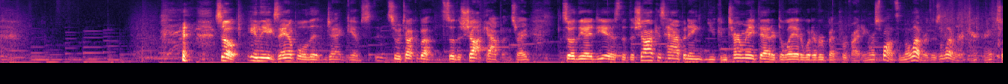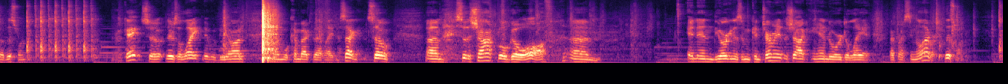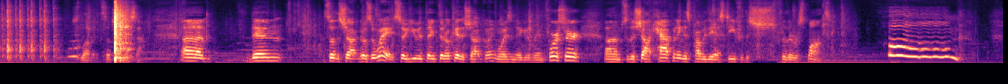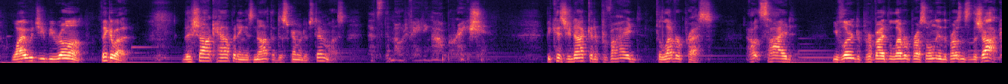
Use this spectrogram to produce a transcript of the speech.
so in the example that Jack gives, so we talk about so the shock happens, right? So the idea is that the shock is happening, you can terminate that or delay it or whatever by providing a response. And the lever, there's a lever in here, right? So this one. Okay, so there's a light that would be on, and we'll come back to that light in a second. So, um, so the shock will go off, um, and then the organism can terminate the shock and or delay it by pressing the lever. This one. Just love it, such a nice sound. Um, then so the shock goes away. So you would think that okay, the shock going away is a negative reinforcer. Um, so the shock happening is probably the SD for the for the response. Wrong. Why would you be wrong? Think about it. The shock happening is not the discriminative stimulus. That's the motivating operation. Because you're not going to provide the lever press outside. You've learned to provide the lever press only in the presence of the shock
